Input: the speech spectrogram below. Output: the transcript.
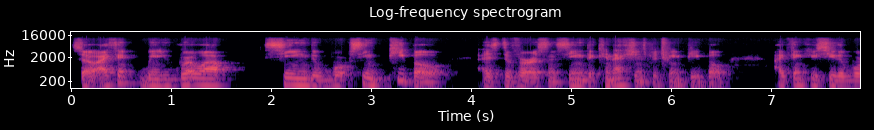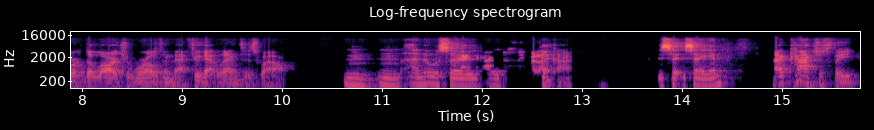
So I think when you grow up seeing the seeing people as diverse and seeing the connections between people, I think you see the world, the larger world in that through that lens as well. Mm-hmm. And also, not consciously, say, say again. Not consciously,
